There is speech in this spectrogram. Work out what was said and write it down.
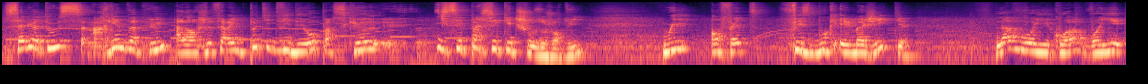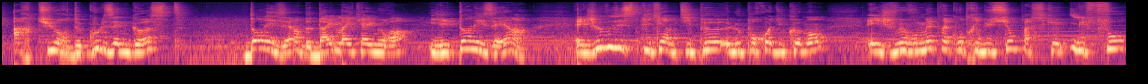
salut à tous, rien ne va plus. Alors je vais faire une petite vidéo parce que euh, il s'est passé quelque chose aujourd'hui. Oui, en fait, Facebook est magique. Là, vous voyez quoi? Vous voyez Arthur de Ghouls and Ghosts dans les airs de Dai Kaimura. Il est dans les airs. Et je vais vous expliquer un petit peu le pourquoi du comment. Et je vais vous mettre à contribution parce que il faut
